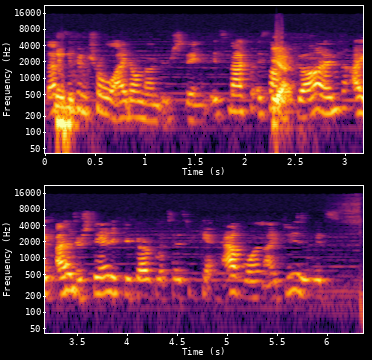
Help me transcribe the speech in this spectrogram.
that's the mm-hmm. control I don't understand. It's not it's not yeah. a gun. I, I understand if your government says you can't have one. I do. It's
